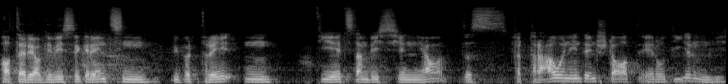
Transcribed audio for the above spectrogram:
hat er ja gewisse Grenzen übertreten, die jetzt ein bisschen ja das Vertrauen in den Staat erodieren. Wie,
